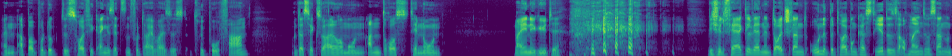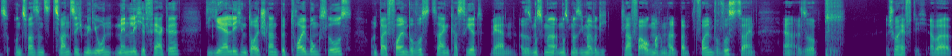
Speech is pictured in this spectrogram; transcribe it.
ein Abbauprodukt des häufig eingesetzten Futtereiweißes Trypophan und das Sexualhormon Androstenon. Meine Güte. Wie viele Ferkel werden in Deutschland ohne Betäubung kastriert? Das ist auch mal interessant. Und, und zwar sind es 20 Millionen männliche Ferkel, die jährlich in Deutschland betäubungslos und bei vollem Bewusstsein kastriert werden. Also das muss man, muss man sich mal wirklich klar vor Augen machen, halt beim vollen Bewusstsein. Ja, also pff, ist schon heftig. Aber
